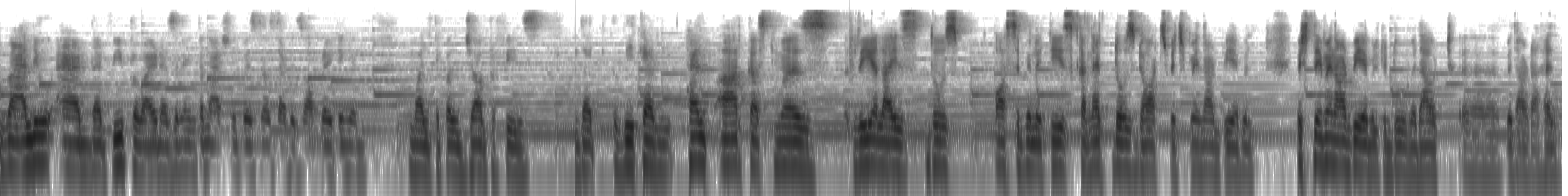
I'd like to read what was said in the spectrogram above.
value add that we provide as an international business that is operating in multiple geographies that we can help our customers realize those possibilities, connect those dots which may not be able, which they may not be able to do without uh, without our help.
